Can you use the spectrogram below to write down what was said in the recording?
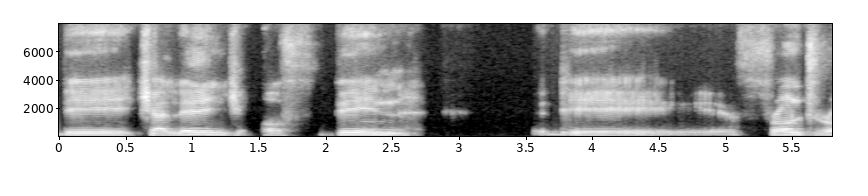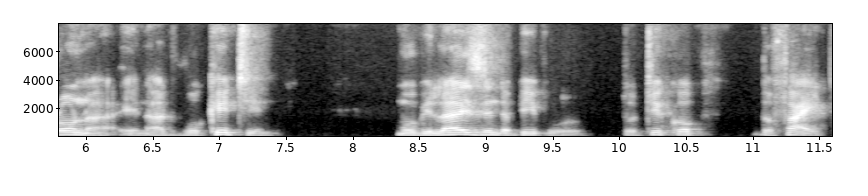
the challenge of being the front runner in advocating, mobilizing the people to take up the fight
